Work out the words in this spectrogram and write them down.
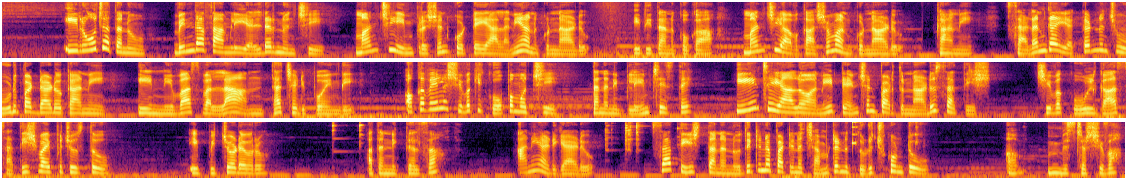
ఈ రోజు అతను విందా ఫ్యామిలీ ఎల్డర్ నుంచి మంచి ఇంప్రెషన్ కొట్టేయాలని అనుకున్నాడు. ఇది తనకొక మంచి అవకాశం అనుకున్నాడు. కానీ సడన్గా ఎక్కడి నుంచి ఊడిపడ్డాడో కానీ ఈ నివాస్ వల్ల అంతా చెడిపోయింది. ఒకవేళ శివకి కోపం వచ్చి తనని బ్లేమ్ చేస్తే ఏం చేయాలో అని టెన్షన్ పడుతున్నాడు సతీష్. శివ కూల్గా సతీష్ వైపు చూస్తూ ఈ పిచ్చోడెవరు? అతను నీకు తెలుసా? అని అడిగాడు. సతీష్ తన నుదిటిన పట్టిన చెమటను తుడుచుకుంటూ మిస్టర్ శివ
